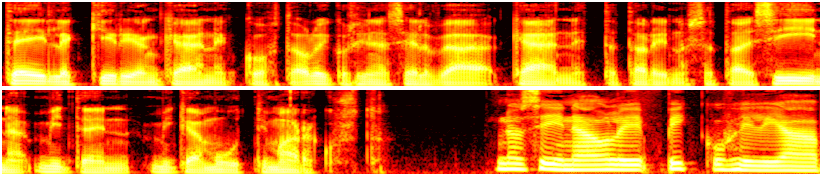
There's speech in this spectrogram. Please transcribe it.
teille kirjan käännekohta? Oliko siinä selvää käännettä tarinassa tai siinä, miten mikä muutti Markusta? No siinä oli pikkuhiljaa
